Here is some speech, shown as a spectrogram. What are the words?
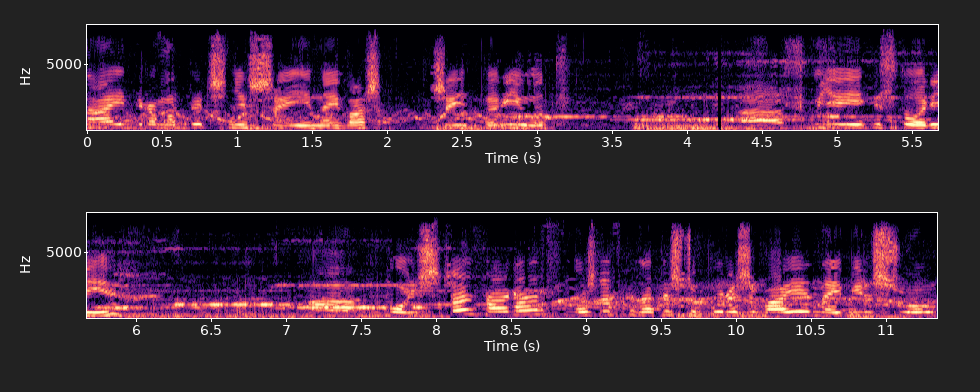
найдраматичніший і найважчий період а, своєї історії. А Польща зараз можна сказати, що переживає найбільшу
